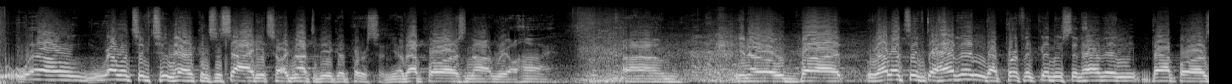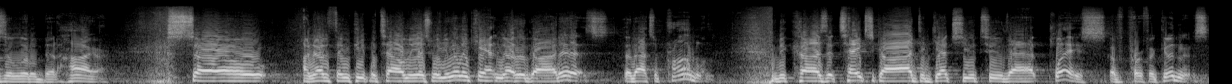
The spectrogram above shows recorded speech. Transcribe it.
Well, relative to American society, it's hard not to be a good person. You know, that bar is not real high. Um, you know, but relative to heaven, that perfect goodness of heaven, that bar is a little bit higher. So another thing people tell me is, well, you really can't know who God is. So that's a problem because it takes God to get you to that place of perfect goodness.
